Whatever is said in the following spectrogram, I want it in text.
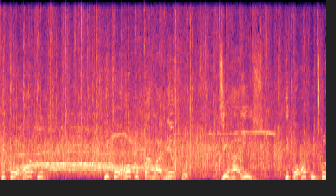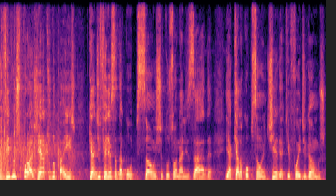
que corrompe, que corrompe o parlamento de raiz que corrompe, inclusive, os projetos do país. Porque a diferença da corrupção institucionalizada e aquela corrupção antiga, que foi, digamos,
